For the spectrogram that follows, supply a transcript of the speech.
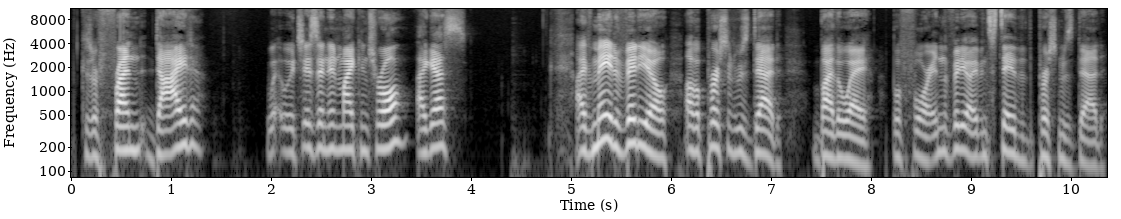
because her friend died, wh- which isn't in my control. I guess. I've made a video of a person who's dead. By the way, before in the video, I even stated that the person was dead.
